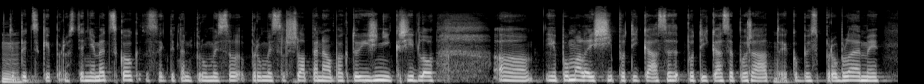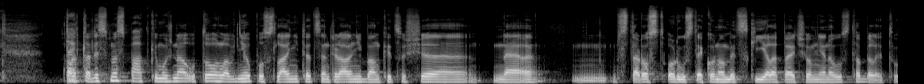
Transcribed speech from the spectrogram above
hmm. typicky prostě Německo, zase kdy ten průmysl, průmysl šlape, naopak to jižní křídlo uh, je pomalejší, potýká se, potýká se pořád hmm. jakoby s problémy. Tak... Ale tady jsme zpátky možná u toho hlavního poslání té centrální banky, což je ne mm, starost o růst ekonomický, ale péče o měnovou stabilitu.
